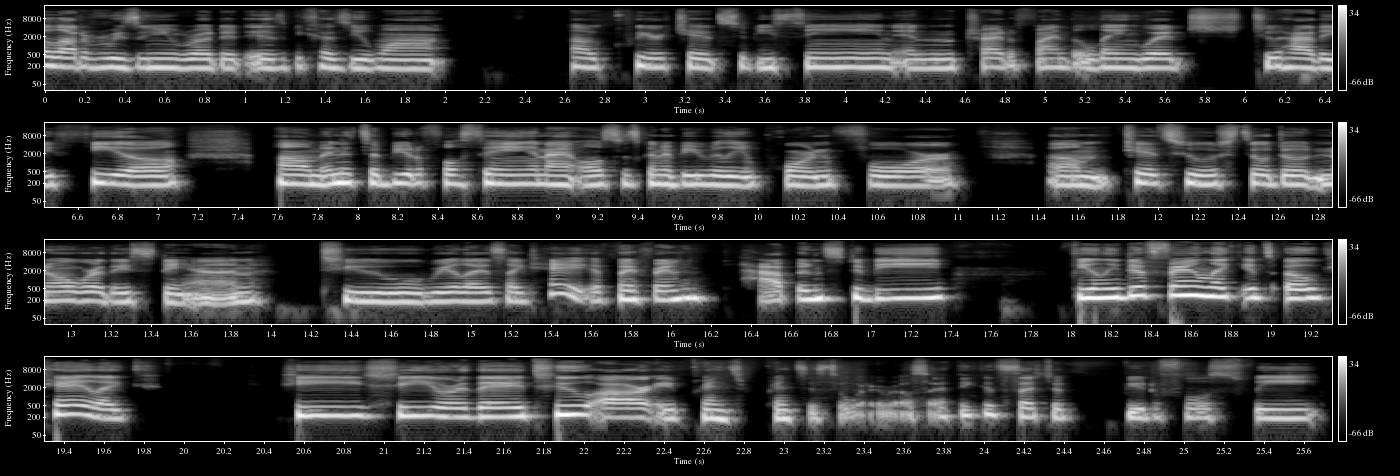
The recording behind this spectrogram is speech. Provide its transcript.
a lot of reason you wrote it is because you want uh, queer kids to be seen and try to find the language to how they feel. Um, and it's a beautiful thing. And I also is going to be really important for um, kids who still don't know where they stand to realize, like, hey, if my friend happens to be feeling different, like it's okay. Like he, she, or they too are a prince, princess, or whatever else. I think it's such a beautiful, sweet,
